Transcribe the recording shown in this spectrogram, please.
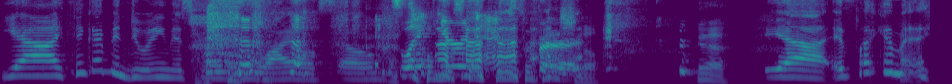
Yeah, I think I've been doing this for a while. So It's like almost you're an expert. professional. Yeah. yeah, it's like I'm, a,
